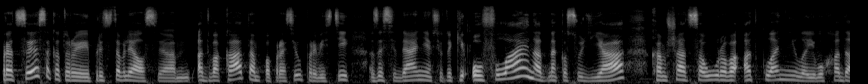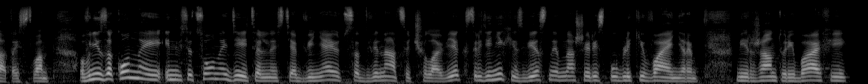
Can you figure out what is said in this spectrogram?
процесса, который представлялся адвокатом, попросил провести заседание все-таки офлайн. Однако судья Камшат Саурова отклонила его ходатайство. В незаконной инвестиционной деятельности обвиняются 12 человек. Среди них известные в нашей республике вайнеры Миржан Турибаев и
